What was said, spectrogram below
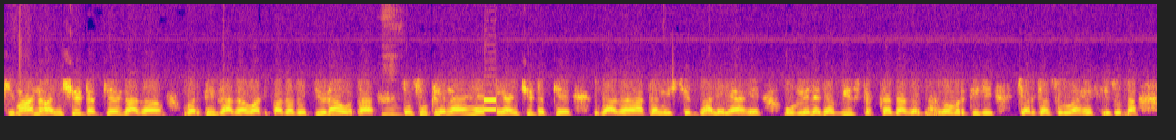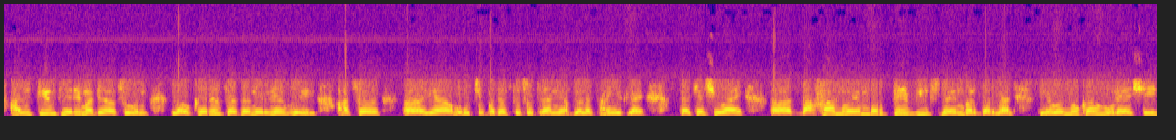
किमान ऐंशी टक्के जागा वरती जागा वाटपाचा जो तिढा होता तो सुटलेला आहे आणि ऐंशी टक्के जागा आता निश्चित झालेल्या आहेत. उरलेल्या ज्या वीस टक्का जागा जागांवरती जी चर्चा सुरू आहे ती सुद्धा अंतिम फेरीमध्ये असून लवकरच त्याचा निर्णय होईल असं या उच्च पदस्थ सूत्रांनी आपल्याला सांगितलंय. त्याच्याशिवाय दहा नोव्हेंबर ते वीस नोव्हेंबर दरम्यान निवडणुका होण्याची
